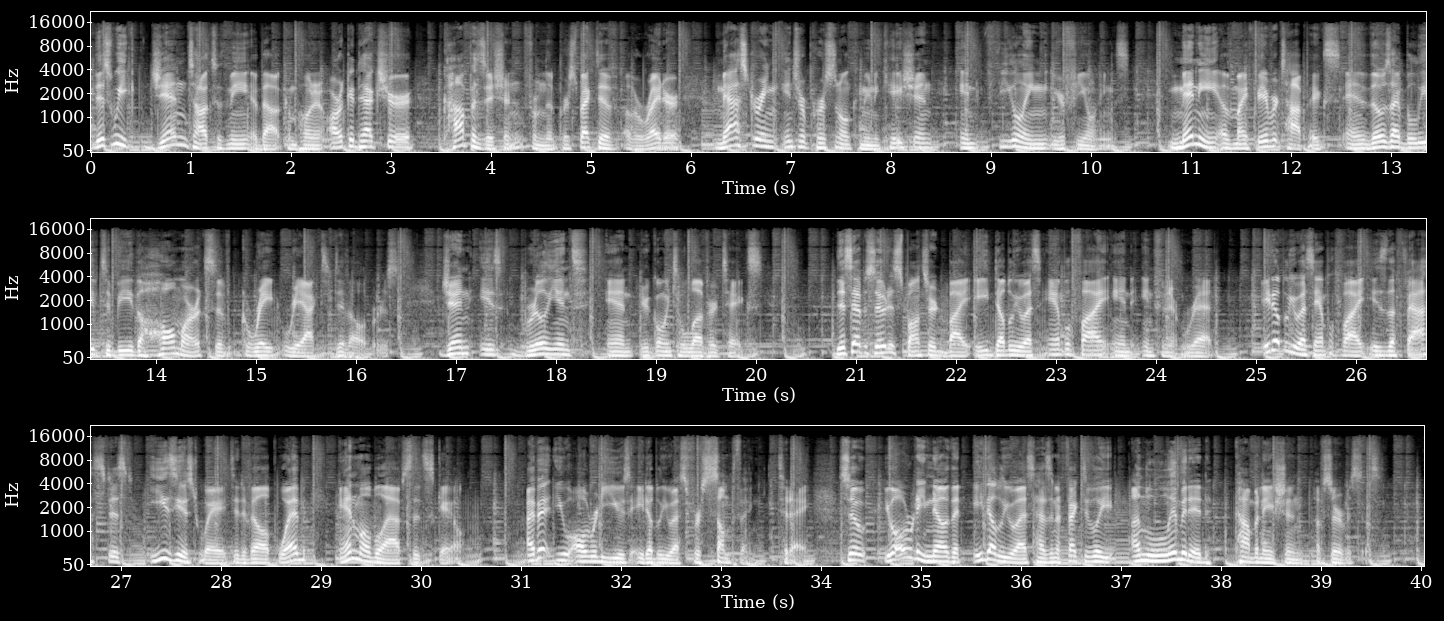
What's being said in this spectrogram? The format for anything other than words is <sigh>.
This week, Jenn talks with me about component architecture, composition from the perspective of a writer, mastering interpersonal communication, and feeling your feelings. Many of my favorite topics, and those I believe to be the hallmarks of great React developers. Jenn is brilliant, and you're going to love her takes. This episode is sponsored by AWS Amplify and Infinite Red. AWS Amplify is the fastest, easiest way to develop web and mobile apps that scale. I bet you already use AWS for something today. So you already know that AWS has an effectively unlimited combination of services.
